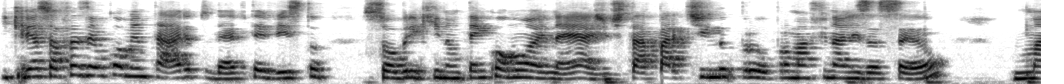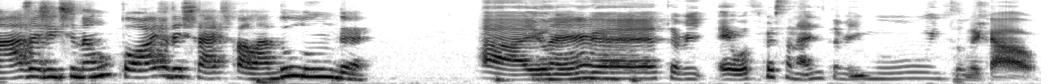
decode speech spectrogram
E queria só fazer um comentário, tu deve ter visto sobre que não tem como, né, a gente está partindo para uma finalização, mas a gente não pode deixar de falar do Lunga, ah, o né? Lunga é, também, é outro personagem também muito legal.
